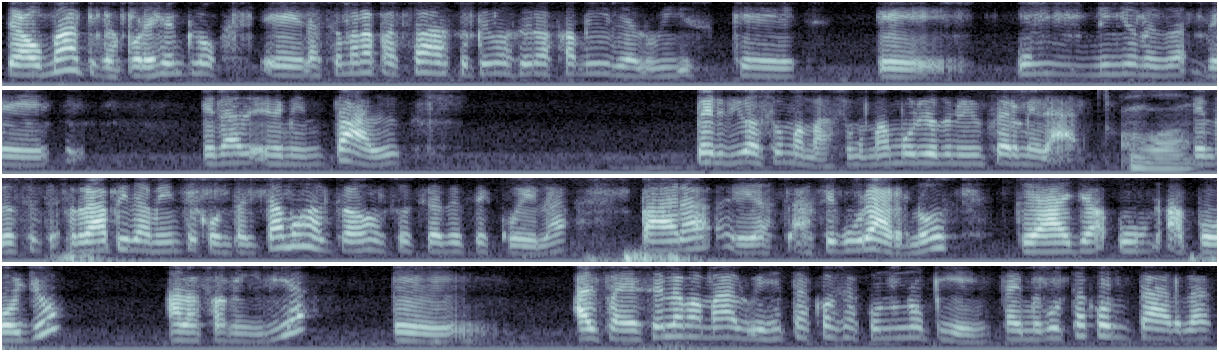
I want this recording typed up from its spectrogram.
traumáticas. Por ejemplo, eh, la semana pasada supimos de una familia, Luis, que eh, un niño de, edad elemental perdió a su mamá, su mamá murió de una enfermedad. Oh, Entonces rápidamente contactamos al trabajo social de esa escuela para asegurarnos que haya un apoyo a la familia. Eh, al fallecer la mamá, Luis, estas cosas que uno piensa, y me gusta contarlas,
